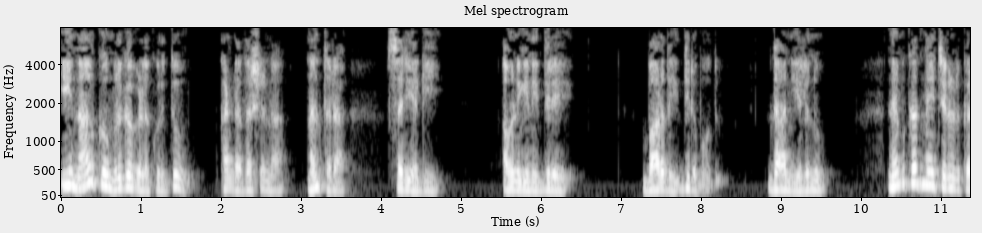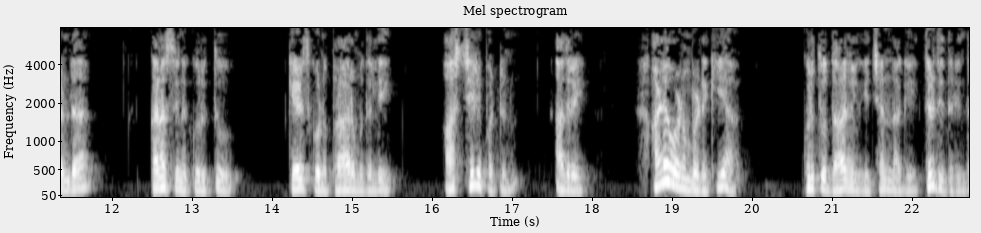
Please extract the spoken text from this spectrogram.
ಈ ನಾಲ್ಕು ಮೃಗಗಳ ಕುರಿತು ಕಂಡ ದರ್ಶನ ನಂತರ ಸರಿಯಾಗಿ ಅವನಿಗೆ ನಿದ್ರೆ ಬಾರದೆ ಇದ್ದಿರಬಹುದು. ದಾನಿಯಲನು ನೆಮಕದ್ನೇಚರನ್ನು ಕಂಡ ಕನಸಿನ ಕುರಿತು ಕೇಳಿಸಿಕೊಂಡ ಪ್ರಾರಂಭದಲ್ಲಿ ಆಶ್ಚರ್ಯಪಟ್ಟನು. ಆದರೆ ಹಳೆ ಒಡಂಬಡಿಕೆಯ ಕುರಿತು ದಾನಿಯಲಿಗೆ ಚೆನ್ನಾಗಿ ತಿಳಿದಿದ್ದರಿಂದ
